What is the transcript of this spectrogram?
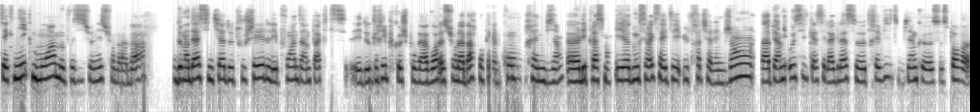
techniques, moi, me positionner sur la barre demander à Cynthia de toucher les points d'impact et de grip que je pouvais avoir euh, sur la barre pour qu'elle comprenne bien euh, les placements. Et euh, donc c'est vrai que ça a été ultra challengeant. Ça a permis aussi de casser la glace très vite, bien que ce sport,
